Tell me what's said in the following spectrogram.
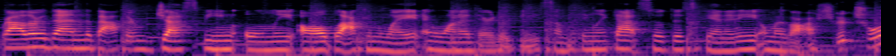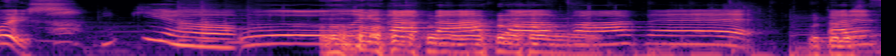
rather than the bathroom just being only all black and white, I wanted there to be something like that. So this vanity, oh my gosh. Good choice. Thank you. Ooh, look at that bathtub faucet. That is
